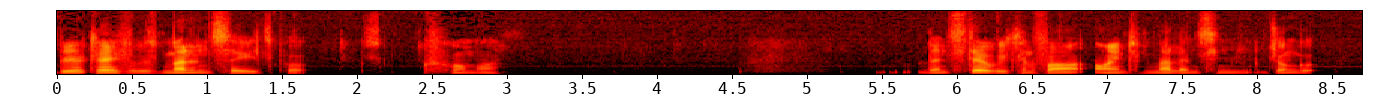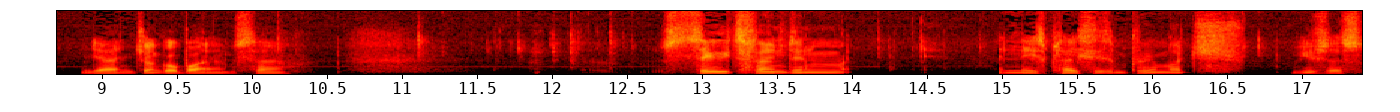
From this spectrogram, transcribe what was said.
Be okay if it was melon seeds, but come on then still we can find iron melons in jungle, yeah, in jungle biomes. So seeds found in in these places are pretty much useless.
